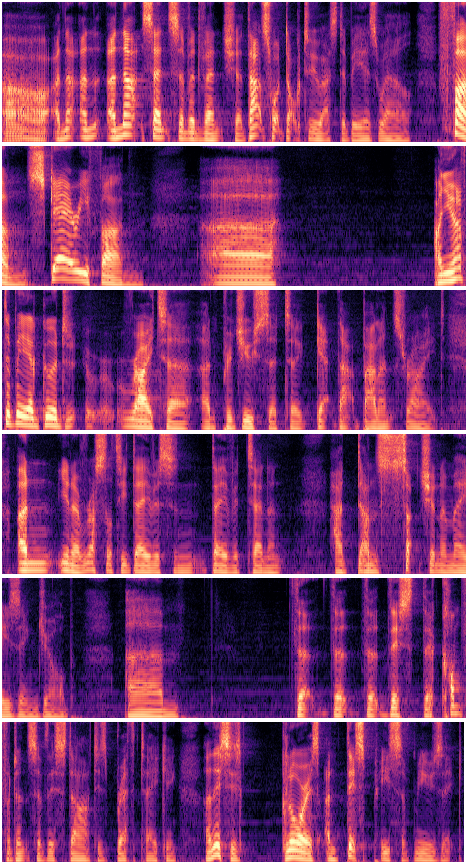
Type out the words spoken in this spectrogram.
and that and, and that sense of adventure. That's what Doctor Who has to be as well. Fun, scary fun. Uh, and you have to be a good writer and producer to get that balance right. And you know, Russell T Davies and David Tennant had done such an amazing job um, that that that this the confidence of this start is breathtaking, and this is glorious. And this piece of music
